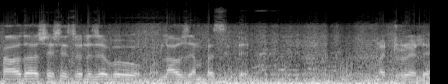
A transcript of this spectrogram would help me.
খাওয়া দাওয়া শেষে চলে যাব লাউজ এম্বাসিতে, মেট্রো রেলে।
